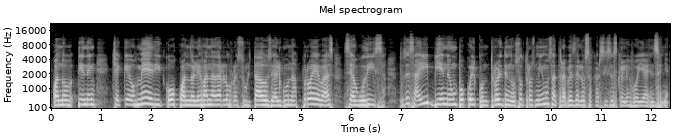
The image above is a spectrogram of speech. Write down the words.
cuando tienen chequeos médicos, cuando les van a dar los resultados de algunas pruebas, se agudiza. Entonces ahí viene un poco el control de nosotros mismos a través de los ejercicios que les voy a enseñar.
